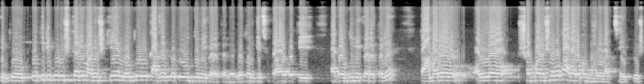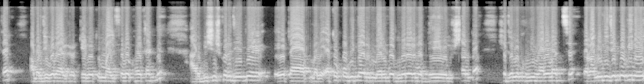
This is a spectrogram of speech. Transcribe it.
কিন্তু প্রতিটি পুরস্কারই মানুষকে নতুন কাজের প্রতি উদ্যমী করে তোলে, নতুন কিছু করার প্রতি তাকে উদ্যমী করে তোলে। তো আমারও অন্য সব মানুষের মতো আমারও খুব ভালো লাগছে এই পুরস্কার। আমার জীবনে একটি নতুন মাইলফলক হয়ে থাকবে। আর বিশেষ করে যেহেতু এটা মানে এত কবিতার মেলবন্ধনের মধ্যে এই অনুষ্ঠানটা, সেজন্য খুবই ভালো লাগছে। কারণ আমি নিজে কবি নই,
